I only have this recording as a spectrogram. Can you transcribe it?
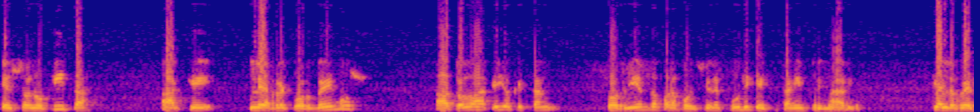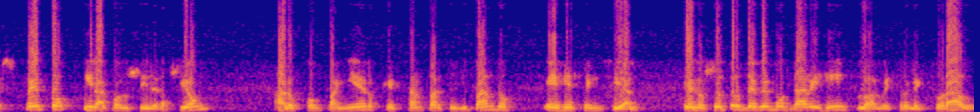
eso no quita a que le recordemos a todos aquellos que están corriendo para posiciones públicas y que están en primaria, que el respeto y la consideración a los compañeros que están participando es esencial, que nosotros debemos dar ejemplo a nuestro electorado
